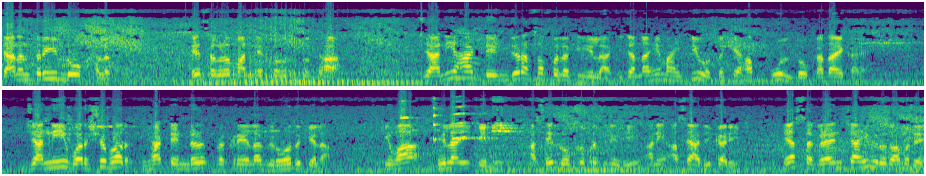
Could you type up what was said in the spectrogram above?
त्यानंतरही लोक हलत हे सगळं मान्य करून सुद्धा ज्यांनी हा डेंजर असा फलक लिहिला की ज्यांना हे माहिती होतं की हा पूल धोकादायक आहे ज्यांनी वर्षभर ह्या टेंडर प्रक्रियेला विरोध केला किंवा ढिलाई केली असे लोकप्रतिनिधी आणि असे अधिकारी या सगळ्यांच्याही विरोधामध्ये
